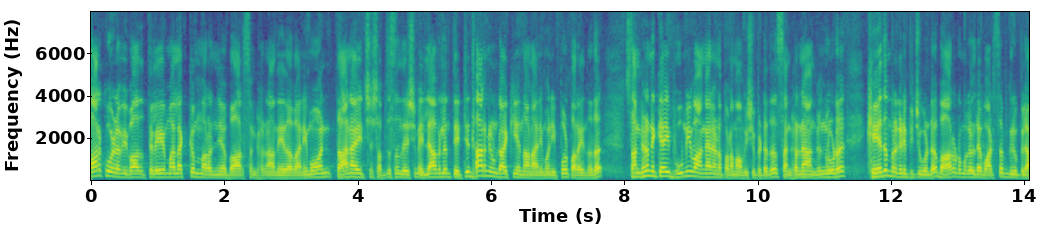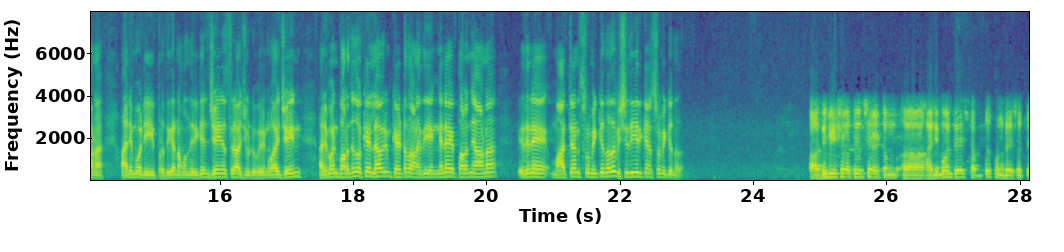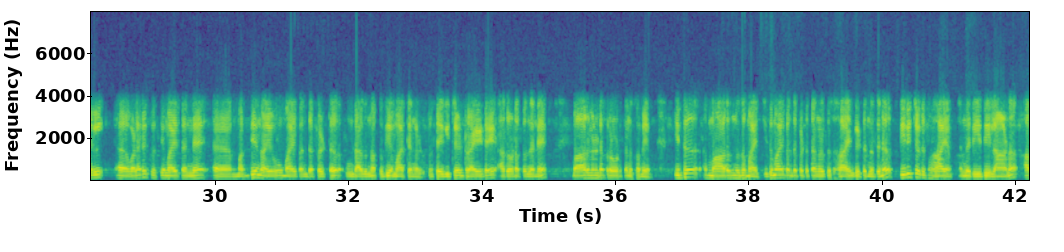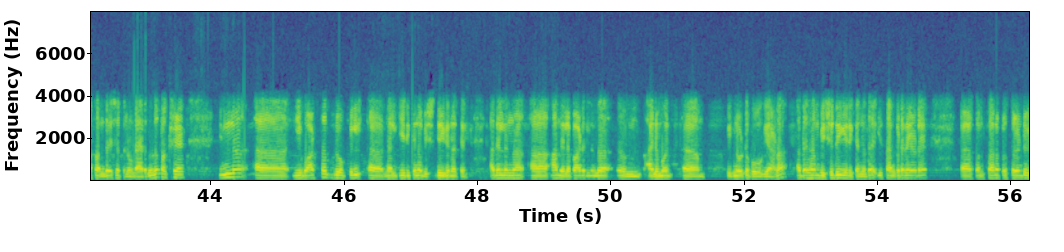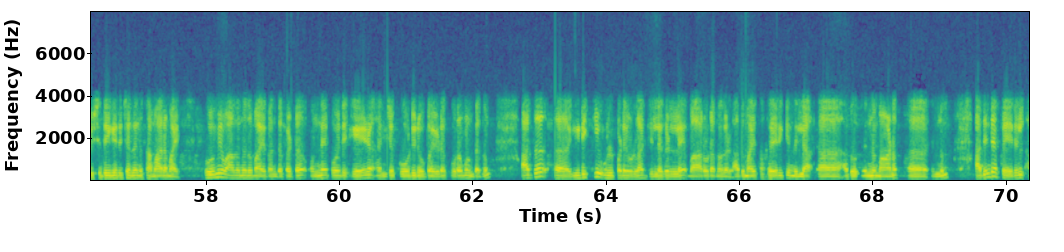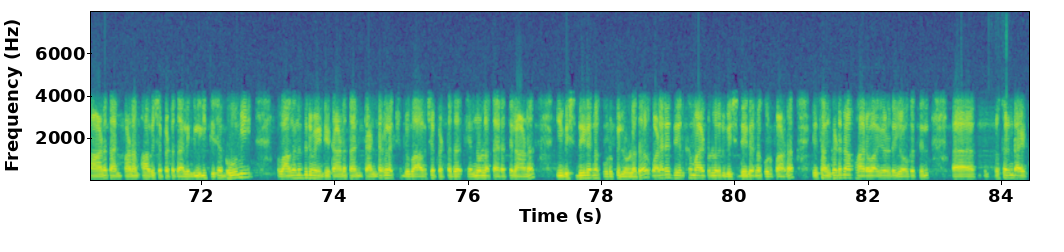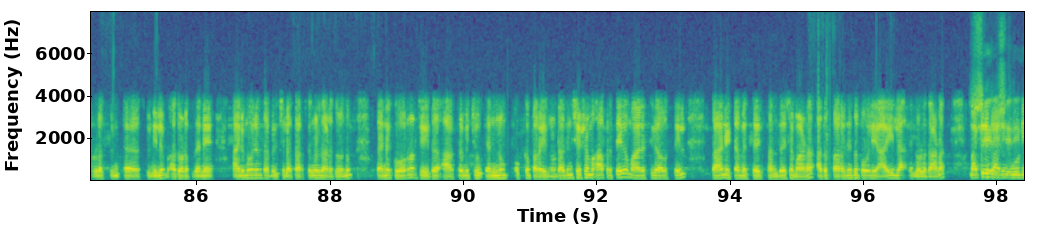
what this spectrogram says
പാർക്കോഴ വിവാദത്തിലെ മലക്കം മറിഞ്ഞ് ബാർ സംഘടനാ നേതാവ് അനിമോൻ താൻ അയച്ച ശബ്ദ സന്ദേശം എല്ലാവരിലും തെറ്റിദ്ധാരണ ഉണ്ടാക്കിയെന്നാണ് അനിമോൻ ഇപ്പോൾ പറയുന്നത്. സംഘടനയ്ക്കായി ഭൂമി വാങ്ങാനാണ് പണം ആവശ്യപ്പെട്ടത്. സംഘടനാ അംഗങ്ങളോട് ഖേദം പ്രകടിപ്പിച്ചുകൊണ്ട് ബാർ ഉടമകളുടെ വാട്സപ്പ് ഗ്രൂപ്പിലാണ് അനിമോൻ ഈ പ്രതികരണം വന്നിരിക്കുന്നത്. ജെയിൻ എസ് രാജുണ്ട് വിവരങ്ങളായി ജെയിൻ അനിമോൻ പറഞ്ഞതൊക്കെ എല്ലാവരും കേട്ടതാണ്. ഇത് എങ്ങനെ പറഞ്ഞാണ് ഇതിനെ മാറ്റാൻ ശ്രമിക്കുന്നത് വിശദീകരിക്കാൻ ശ്രമിക്കുന്നത്? ആ, ദിവിഷ തീർച്ചയായിട്ടും അനിമോന്റെ ശബ്ദ സന്ദേശത്തിൽ വളരെ കൃത്യമായി തന്നെ മദ്യനയവുമായി ബന്ധപ്പെട്ട് ഉണ്ടാകുന്ന പുതിയ മാറ്റങ്ങൾ. പ്രത്യേകിച്ച് ഡ്രൈ ഡേ അതോടൊപ്പം തന്നെ ബാറുകളുടെ പ്രവർത്തന സമയം. ഇത് മാറുന്നതുമായി ഇതുമായി ബന്ധപ്പെട്ട് തങ്ങൾക്ക് സഹായം കിട്ടുന്നതിന് തിരിച്ചൊരു സഹായം എന്ന രീതിയിലാണ് ആ സന്ദേശത്തിലുണ്ടായിരുന്നത്. പക്ഷേ ഇന്ന് ഈ വാട്സപ്പ് ഗ്രൂപ്പിൽ നൽകിയിരിക്കുന്ന വിശദീകരണത്തിൽ അതിൽ നിന്ന് ആ, നിലപാടിൽ നിന്ന് അനുമോൻ പിന്നോട്ട് പോവുകയാണ്. അദ്ദേഹം വിശദീകരിക്കുന്നത് ഈ സംഘടനയുടെ സംസ്ഥാന പ്രസിഡന്റ് വിശദീകരിച്ചതിന് സമാനമായി ഭൂമി വാങ്ങുന്നതുമായി ബന്ധപ്പെട്ട് ഒന്നേ പോയിന്റ് ഏഴ് അഞ്ച് കോടി രൂപയുടെ കുറവുണ്ടെന്നും അത് ഇടുക്കി ഉൾപ്പെടെയുള്ള ജില്ലകളിലെ ബാറുടമകൾ അതുമായി സഹകരിക്കുന്നില്ല അത് എന്നുമാണ് എന്നും അതിന്റെ പേരിൽ ആണ് താൻ പണം ആവശ്യപ്പെട്ടത്. അല്ലെങ്കിൽ ഈ ഭൂമി വാങ്ങുന്നതിന് വേണ്ടിയിട്ടാണ് താൻ രണ്ടര ലക്ഷം രൂപ ആവശ്യപ്പെട്ടത് എന്നുള്ള തരത്തിലാണ് ഈ വിശദീകരണ കുറിപ്പിലുള്ളത്. വളരെ ദീർഘമായിട്ടുള്ള ഒരു വിശദീകരണ കുറിപ്പാണ്. ഈ സംഘടനാ ഭാരവാഹികളുടെ യോഗത്തിൽ പ്രസിഡന്റ് പ്രസിഡന്റായിട്ടുള്ള സുനിലും അതോടൊപ്പം തന്നെ അനുമോനും തമ്മിൽ ചില തർക്കങ്ങൾ നടന്നുവെന്നും തന്നെ കോർണർ ചെയ്ത് ആക്രമിച്ചു എന്നും ഒക്കെ പറയുന്നുണ്ട്. അതിനുശേഷം ആ പ്രത്യേക മാനസികാവസ്ഥയിൽ താൻ ഇട്ട മെസ്സേജ് സന്ദേശമാണ്. അത് പറഞ്ഞതുപോലെ ആയില്ല എന്നുള്ളതാണ്. മറ്റൊരു കാര്യം കൂടി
